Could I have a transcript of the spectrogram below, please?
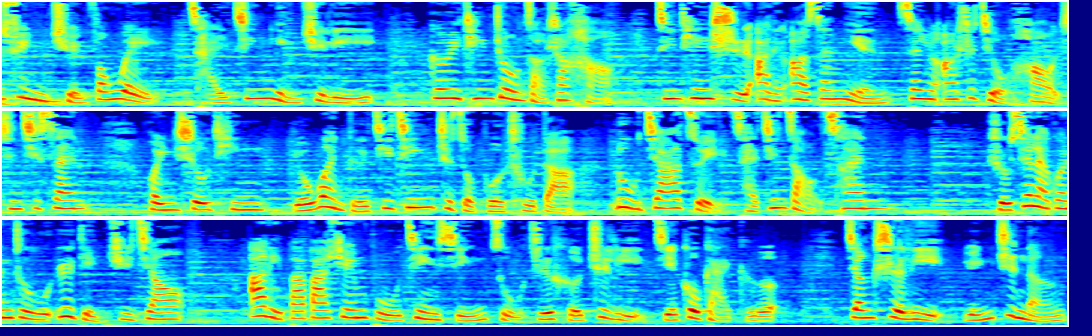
讯全方位，财经零距离。各位听众，早上好！今天是二零二三年三月二十九号，星期三。欢迎收听由万德基金制作播出的《陆家嘴财经早餐》。首先来关注热点聚焦：阿里巴巴宣布进行组织和治理结构改革，将设立云智能、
